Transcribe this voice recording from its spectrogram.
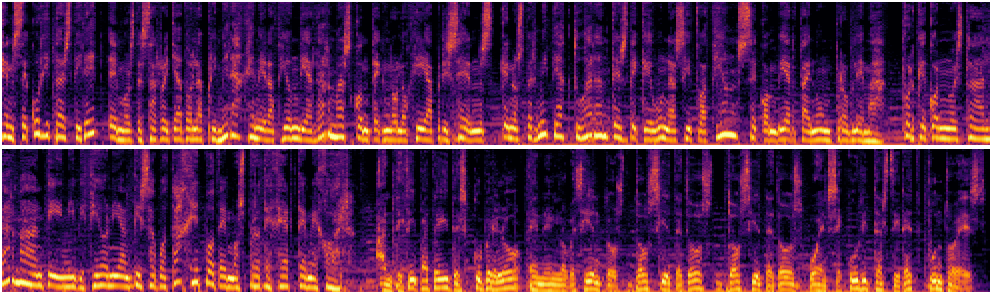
En Securitas Direct hemos desarrollado la primera generación de alarmas con tecnología Presence que nos permite actuar antes de que una situación se convierta en un problema. Porque con nuestra alarma anti-inhibición y antisabotaje podemos protegerte mejor. Anticípate y descúbrelo en el 900-272-272 o en securitasdirect.es.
